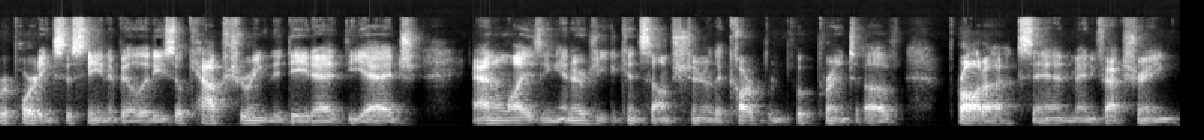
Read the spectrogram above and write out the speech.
reporting sustainability. So capturing the data at the edge, analyzing energy consumption or the carbon footprint of products and manufacturing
